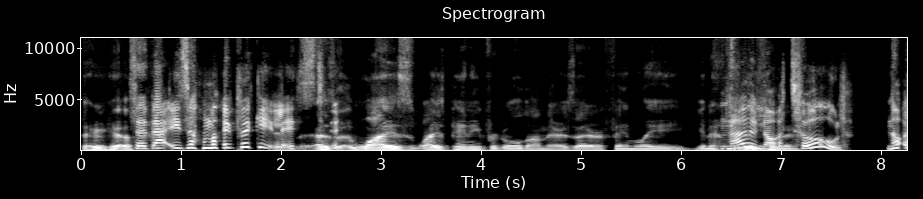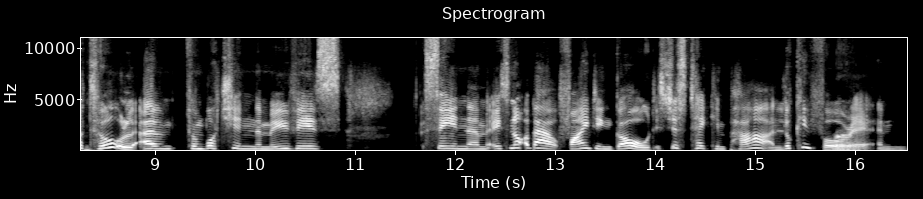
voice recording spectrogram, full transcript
There you go. So that is on my bucket list. A, why is why is panning for gold on there? Is there a family, you know? No, not or? at all. Not at all. Um, from watching the movies, seeing them. It's not about finding gold; it's just taking part and looking for Right. it. And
